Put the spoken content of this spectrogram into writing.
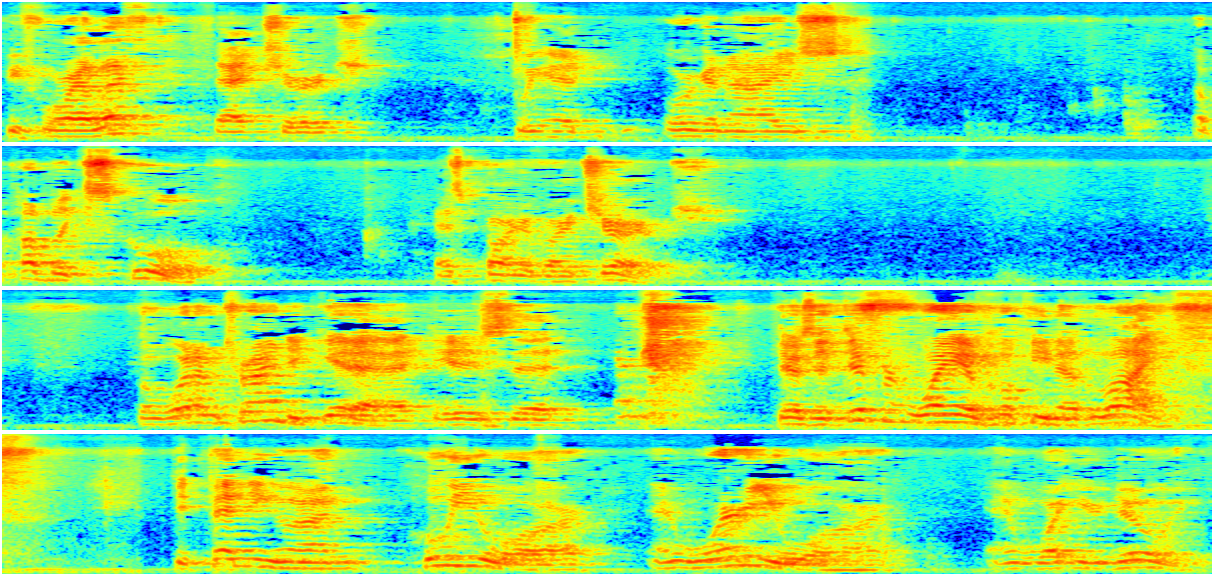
Before I left that church, we had organized a public school as part of our church. But what I'm trying to get at is that there's a different way of looking at life depending on who you are and where you are and what you're doing.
